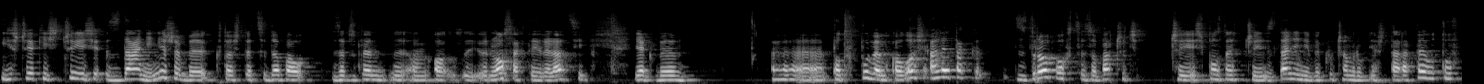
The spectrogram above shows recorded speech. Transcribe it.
jeszcze jakieś czyjeś zdanie, nie żeby ktoś decydował ze względu o, o losach tej relacji, jakby e, pod wpływem kogoś, ale tak zdrowo chce zobaczyć czyjeś, poznać czyjeś zdanie, nie wykluczam również terapeutów,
